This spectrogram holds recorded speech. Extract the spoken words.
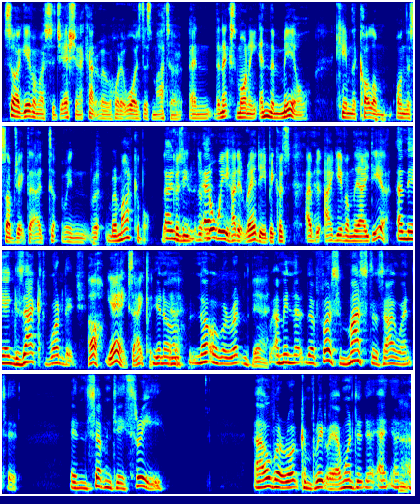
So I gave him a suggestion. I can't remember what it was. Doesn't matter. And the next morning, in the mail came the column on the subject that I, mean, re- remarkable because he, there's no way he had it ready because I, I gave him the idea. And the exact wordage. Oh, yeah, exactly. you know, Yeah. not overwritten. Yeah. I mean, the, the first masters I went to in '73, I overwrote completely. I wanted, I, I, I,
